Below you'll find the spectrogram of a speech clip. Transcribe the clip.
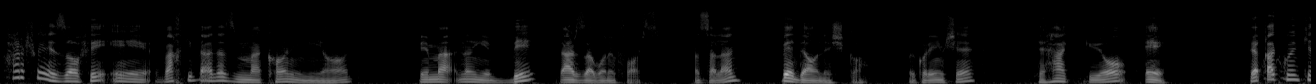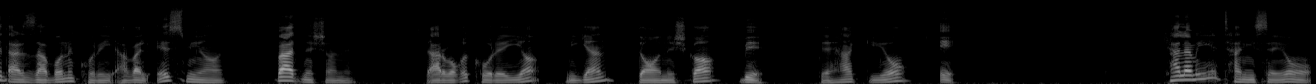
حرف اضافه ا وقتی بعد از مکانی میاد به معنای ب در زبان فارسی. مثلا به دانشگاه. به کره میشه تهکیو ا. دقت کنید که در زبان کره اول اسم میاد بعد نشانه. در واقع کره ها میگن دانشگاه ب تهکیو ا کلمه تنیسیو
